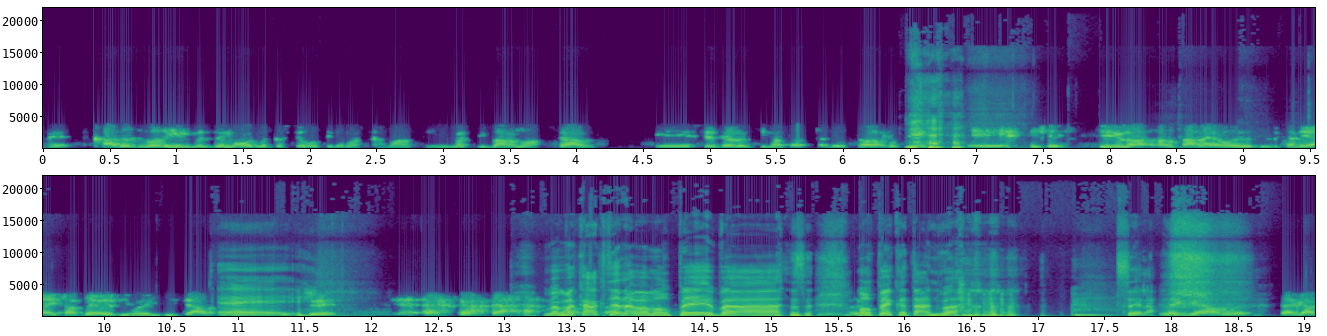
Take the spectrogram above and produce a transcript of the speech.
ואחד הדברים, וזה מאוד מקשר אותי למה שאמרתי, מה שדיברנו עכשיו, שוורד כמעט רצתה לרצוח אותי, אה, אם לא הסרטן היה רואה אותי, זה כנראה הייתה ורד אם הייתי שם. במכה קטנה במרפא קטן בצלע. לגמרי. אגב,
